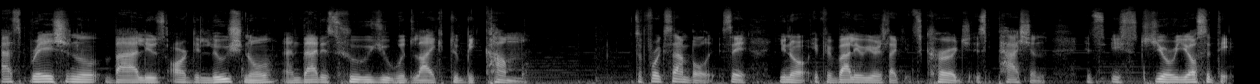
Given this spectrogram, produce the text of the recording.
Aspirational values are delusional, and that is who you would like to become. So, for example, say you know if your value is like it's courage, it's passion, it's, it's curiosity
